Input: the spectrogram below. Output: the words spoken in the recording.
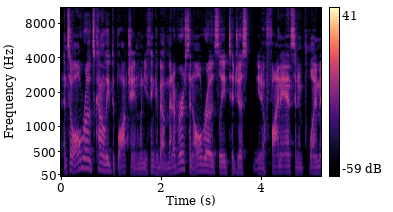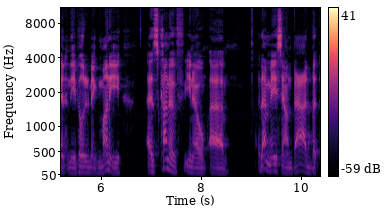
And so all roads kind of lead to blockchain when you think about metaverse, and all roads lead to just you know finance and employment and the ability to make money as kind of you know uh, that may sound bad, but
